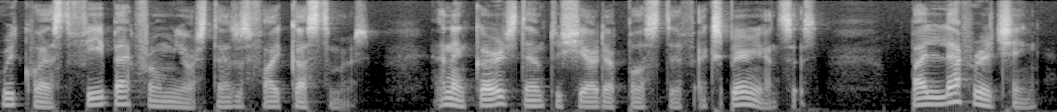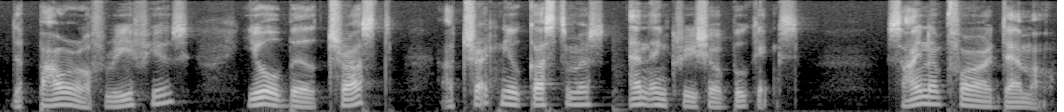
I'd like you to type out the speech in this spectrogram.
request feedback from your satisfied customers and encourage them to share their positive experiences. By leveraging the power of reviews, you will build trust, attract new customers, and increase your bookings. Sign up for our demo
